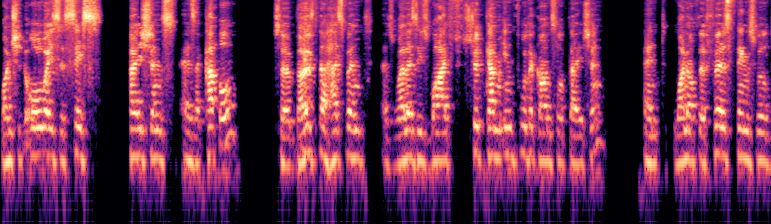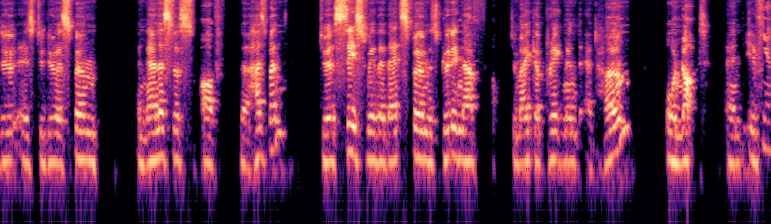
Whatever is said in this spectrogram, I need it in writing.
one should always assess patients as a couple. So both the husband as well as his wife should come in for the consultation. And one of the first things we'll do is to do a sperm analysis of the husband to assess whether that sperm is good enough to make her pregnant at home or not. And if yeah.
